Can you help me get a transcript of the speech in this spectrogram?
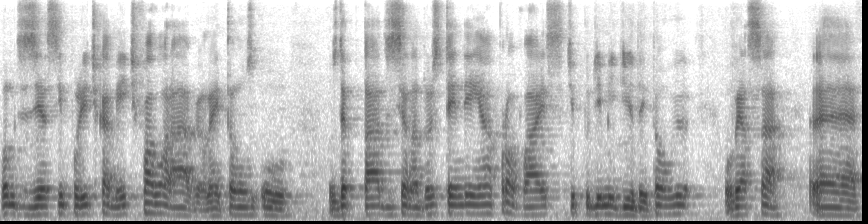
vamos dizer assim, politicamente favorável. Né? Então, os, o, os deputados e senadores tendem a aprovar esse tipo de medida. Então, houve, houve essa é,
